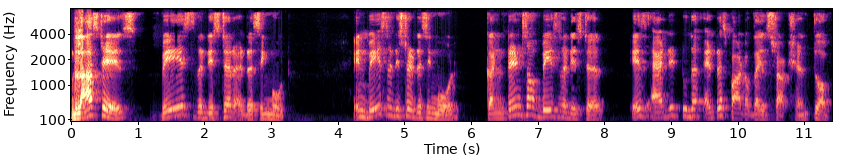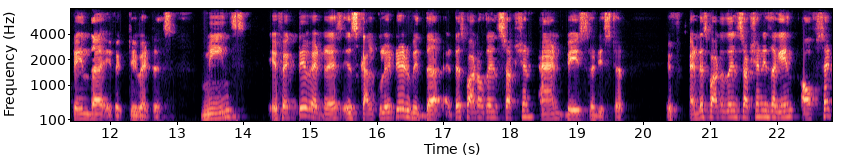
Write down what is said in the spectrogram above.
The last is base register addressing mode. In base register addressing mode, contents of base register is added to the address part of the instruction to obtain the effective address. Means effective address is calculated with the address part of the instruction and base register. If address part of the instruction is again offset,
